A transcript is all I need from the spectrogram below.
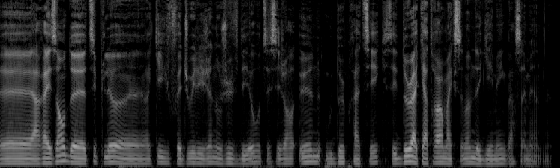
Euh, à raison de, tu sais, puis là, euh, OK, vous faites jouer les jeunes aux jeux vidéo, tu sais, c'est genre une ou deux pratiques. C'est deux à quatre heures maximum de gaming par semaine là,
